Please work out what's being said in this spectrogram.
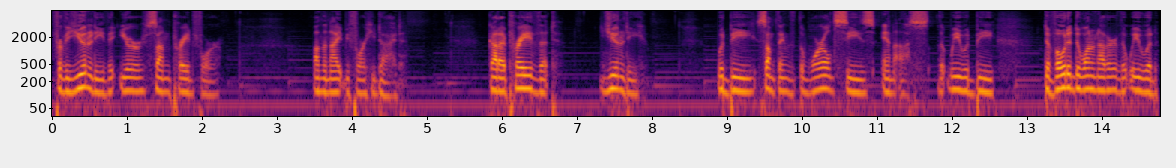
for the unity that your Son prayed for on the night before he died. God, I pray that unity would be something that the world sees in us, that we would be devoted to one another, that we would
